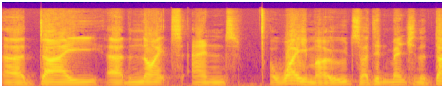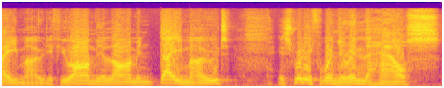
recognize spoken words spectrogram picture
uh, day, uh, the night and away modes. I didn't mention the day mode. If you arm the alarm in day mode, it's really for when you're in the house,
